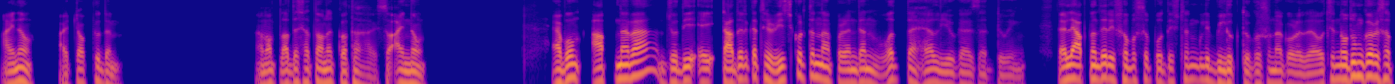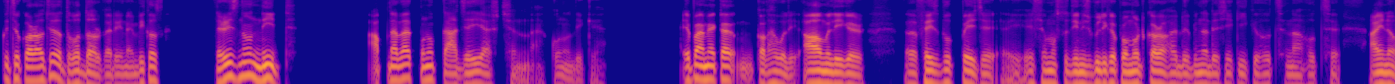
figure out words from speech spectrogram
I know I talk to them আমার, তাদের সাথে অনেক কথা হয় সো আই নো এবং আপনারা যদি এই, তাদের কাছে রিচ করতে না পারেন then what the hell you guys are doing তাহলে আপনাদের এই সমস্ত প্রতিষ্ঠানগুলি বিলুপ্ত ঘোষণা করে দেওয়া উচিত। নতুন করে সব কিছু করা উচিত, অথবা দরকারই নেই because there is no need আপনারা কোনো কাজেই আসছেন না কোনো দিকে এরপর আমি একটা কথা বলি, আওয়ামী লীগের ফেসবুক পেজে এই সমস্ত জিনিসগুলিকে প্রমোট করা হয়, বিভিন্ন দেশে কী কী হচ্ছে, না হচ্ছে আই নো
